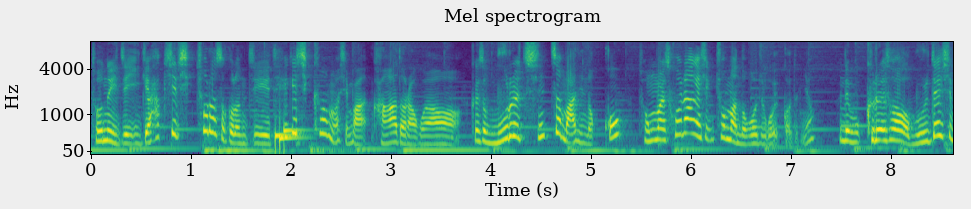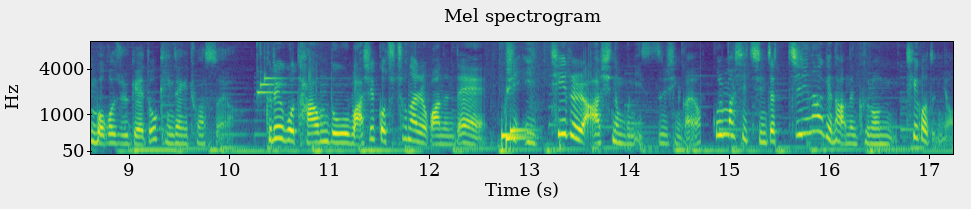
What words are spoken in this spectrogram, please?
저는 이제 이게 확실히 식초라서 그런지 되게 시큼한 맛이 마- 강하더라고요. 그래서 물을 진짜 많이 넣고 정말 소량의 식초만 넣어주고 있거든요. 근데 뭐 그래서 물 대신 먹어주기에도 굉장히 좋았어요. 그리고 다음도 마실 거 추천하려고 하는데 혹시 이 티를 아시는 분 있으신가요? 꿀맛이 진짜 진하게 나는 그런 티거든요.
